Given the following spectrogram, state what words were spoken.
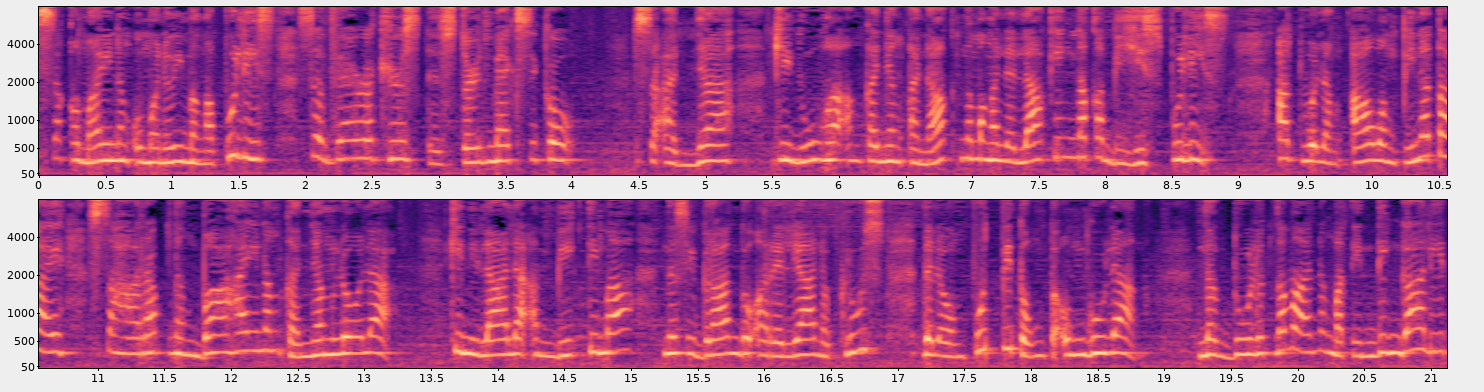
sa kamay ng umano'y mga pulis sa Veracruz, Eastern Mexico. Saan niya kinuha ang kanyang anak ng mga lalaking nakabihis pulis at walang awang pinatay sa harap ng bahay ng kanyang lola. Kinilala ang biktima na si Brando Arellano Cruz, 27 taong gulang. Nagdulot naman ng matinding galit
